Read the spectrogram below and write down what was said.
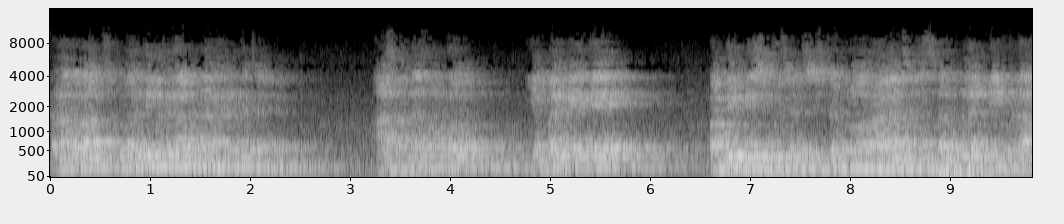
తర్వాత వారు స్కోర్ డీలర్గా ఉన్నారని కూడా చెప్పారు. ఆ సందర్భంలో ఎవరికైతే పబ్లిక్ డిస్ట్రిబ్యూషన్ సిస్టమ్లో రావాల్సిన సరుకులన్నీ కూడా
